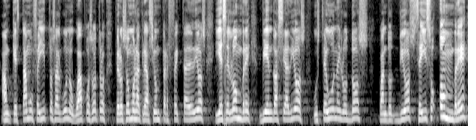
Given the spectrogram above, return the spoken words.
aunque estamos feitos algunos, guapos otros, pero somos la creación perfecta de Dios. Y es el hombre viendo hacia Dios. Usted una y los dos, cuando Dios se hizo hombre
